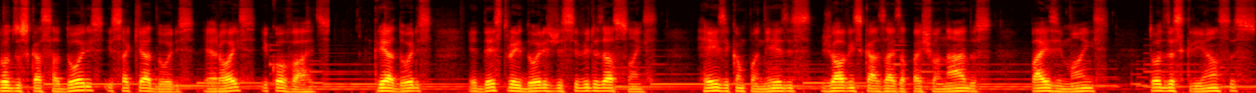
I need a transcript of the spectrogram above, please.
todos os caçadores e saqueadores, heróis e covardes, criadores e destruidores de civilizações, reis e camponeses, jovens casais apaixonados, pais e mães, todas as crianças,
